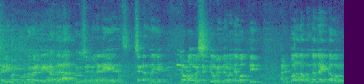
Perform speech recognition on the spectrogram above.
तरी पण पूर्ण वेळ ते आपल्याला आज देऊ शकले नाही शकत नाहीये. जेवढं वेळ शक्य होईल तेवढं ते बघतील. आणि परत आपण त्यांना एकदा बोलू.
